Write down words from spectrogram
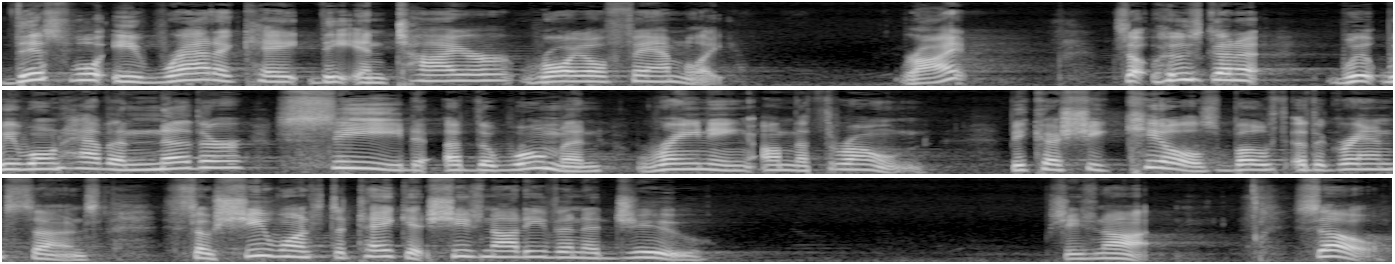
This will eradicate the entire royal family, right? So who's going to, we, we won't have another seed of the woman reigning on the throne because she kills both of the grandsons. So she wants to take it. She's not even a Jew. She's not. So,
